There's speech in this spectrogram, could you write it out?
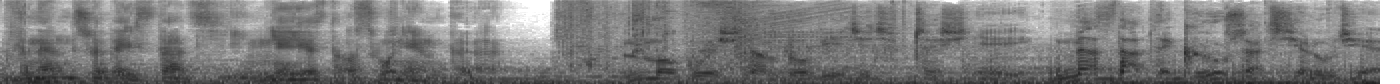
Wnętrze tej stacji nie jest osłonięte. Mogłeś nam powiedzieć wcześniej. Na statek, ruszać się ludzie!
